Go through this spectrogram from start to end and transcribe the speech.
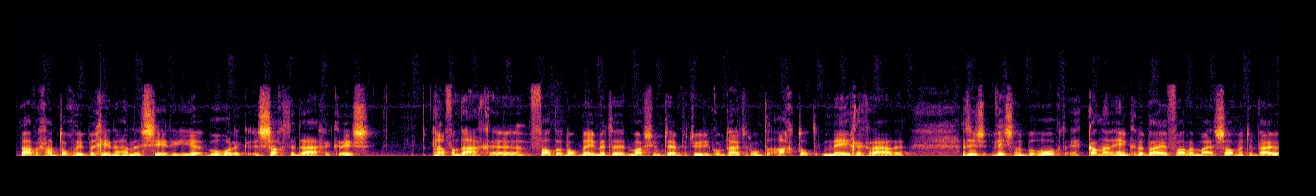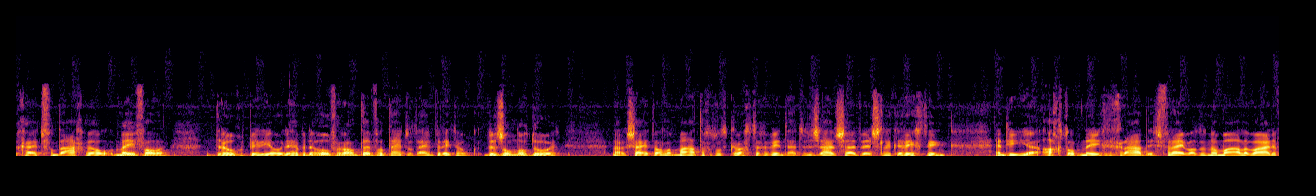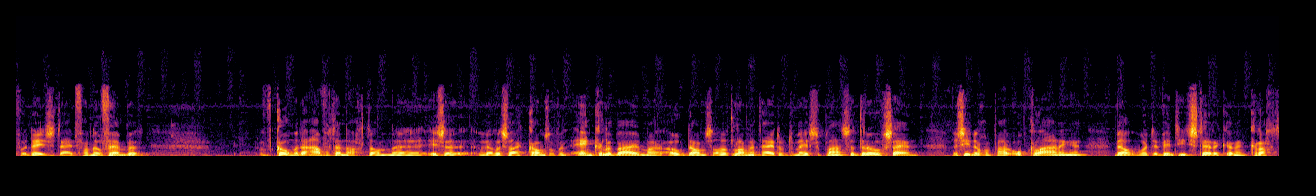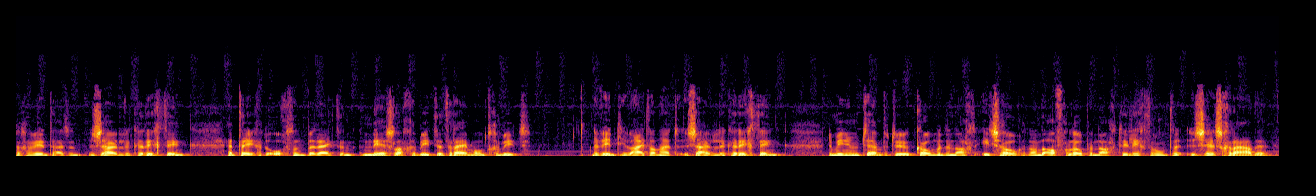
Maar we gaan toch weer beginnen aan een serie eh, behoorlijk zachte dagen, Chris. Nou, vandaag eh, valt het nog mee met de maximumtemperatuur. Die komt uit rond de 8 tot 9 graden. Het is wisselend bewolkt. Er kan een enkele bui vallen, maar het zal met de buiigheid vandaag wel meevallen. De droge perioden hebben de overhand en van tijd tot tijd breekt ook de zon nog door. Nou, ik zei het al, een matige tot krachtige wind uit een zuid-zuidwestelijke richting. En die eh, 8 tot 9 graden is vrijwel de normale waarde voor deze tijd van november. Komende avond en nacht dan eh, is er weliswaar kans op een enkele bui, maar ook dan zal het lange tijd op de meeste plaatsen droog zijn. We zien nog een paar opklaringen. Wel wordt de wind iets sterker, een krachtige wind uit een zuidelijke richting. En tegen de ochtend bereikt een neerslaggebied het Rijnmondgebied. De wind die waait dan uit zuidelijke richting. De minimumtemperatuur komende nacht iets hoger dan de afgelopen nacht, die ligt rond de 6 graden.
